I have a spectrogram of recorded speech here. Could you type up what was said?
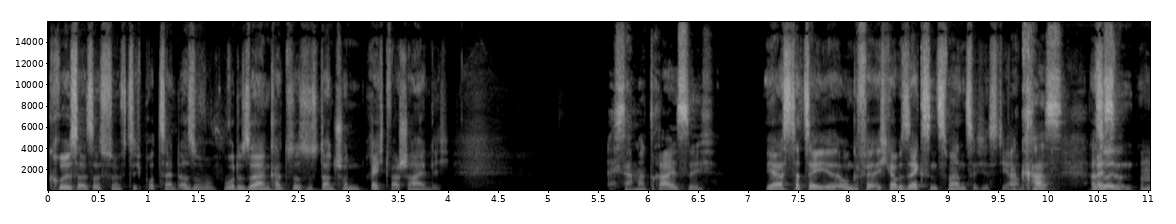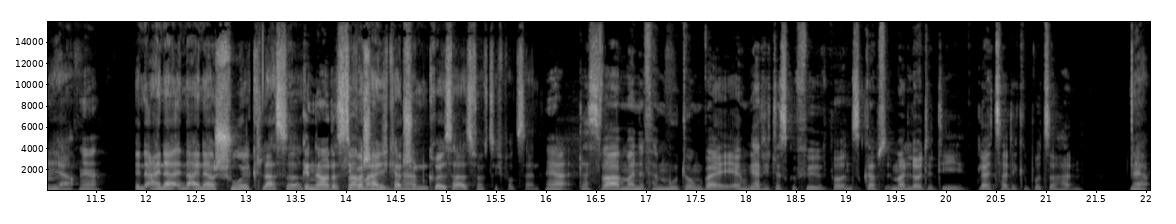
größer ist als 50 Prozent? Also, wo du sagen kannst, das ist dann schon recht wahrscheinlich. Ich sag mal 30. Ja, ist tatsächlich ungefähr, ich glaube 26 ist die Antwort. Ah, krass. Also, weißt du, hm, ja. ja in einer, in einer Schulklasse genau, das ist die Wahrscheinlichkeit mein, ja. schon größer als 50 Prozent. Ja, das war meine Vermutung, weil irgendwie hatte ich das Gefühl, bei uns gab es immer Leute, die gleichzeitig Geburtstag hatten. Ja.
